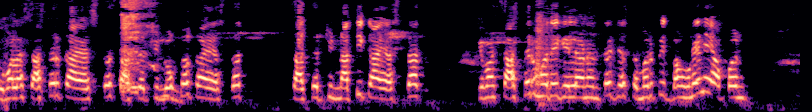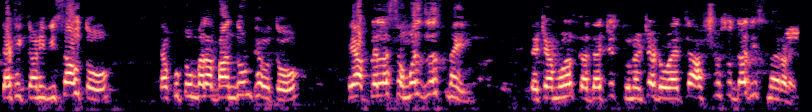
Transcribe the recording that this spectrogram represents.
तुम्हाला सासर काय असतं? सासरची लोक काय असतात? सासरची नाती काय असतात? किंवा सासरमध्ये गेल्यानंतर ज्या समर्पित भावनेने आपण त्या ठिकाणी विसावतो त्या कुटुंबाला बांधून ठेवतो हे आपल्याला समजलंच नाही. त्याच्यामुळं कदाचित सुनाच्या डोळ्यातले अश्रू सुद्धा दिसणार नाही.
